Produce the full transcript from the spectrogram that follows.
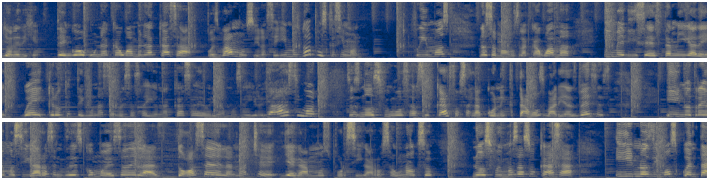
yo le dije, tengo una caguama en la casa, pues vamos y la seguimos. No, pues que Simón. Fuimos, nos tomamos la caguama y me dice esta amiga de, güey, creo que tengo unas cervezas ahí en la casa, deberíamos de ir. Ya, Simón. Entonces nos fuimos a su casa, o sea, la conectamos varias veces y no traíamos cigarros. Entonces, como eso de las 12 de la noche, llegamos por cigarros a un Oxxo, nos fuimos a su casa y nos dimos cuenta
